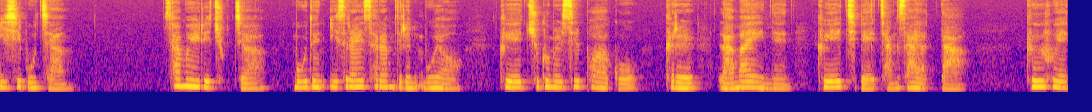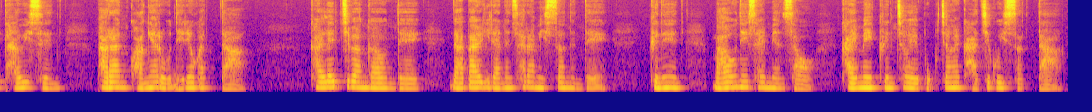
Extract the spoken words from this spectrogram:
25장 사무엘이 죽자 모든 이스라엘 사람들은 모여 그의 죽음을 슬퍼하고 그를 라마에 있는 그의 집에 장사하였다. 그 후에 다윗은 바란 광야로 내려갔다. 갈렙 지방 가운데 나발이라는 사람이 있었는데 그는 마온에 살면서 갈매 근처에 목장을 가지고 있었다.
